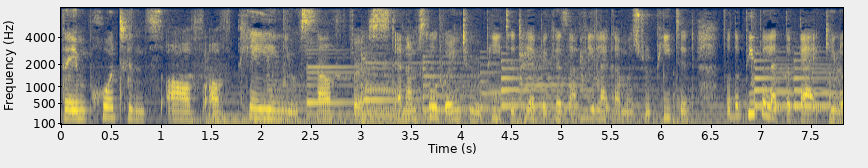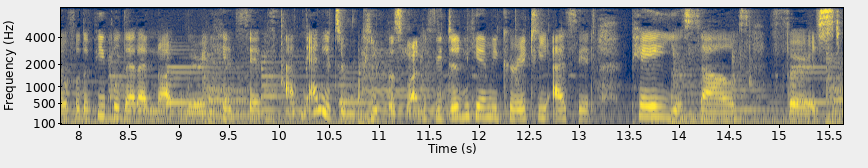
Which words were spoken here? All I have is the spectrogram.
the importance of of paying yourself first. And i'm still going to repeat it here because i feel like i must repeat it for the people at the back you know for the people that are not wearing headsets. I, I need to repeat this one. If you didn't hear me correctly i said pay yourselves first.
